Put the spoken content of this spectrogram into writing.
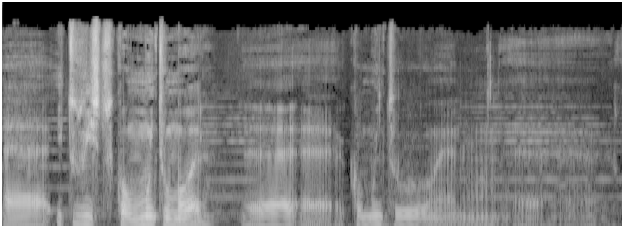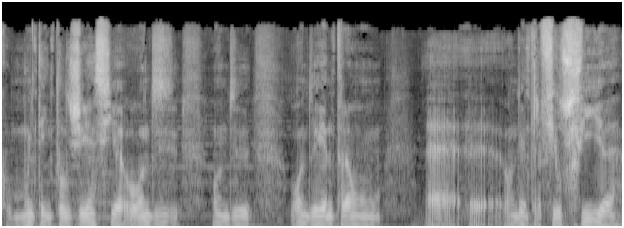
Uh, e tudo isto com muito humor, uh, uh, com muito com muita inteligência, onde onde onde entram onde entra filosofia,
